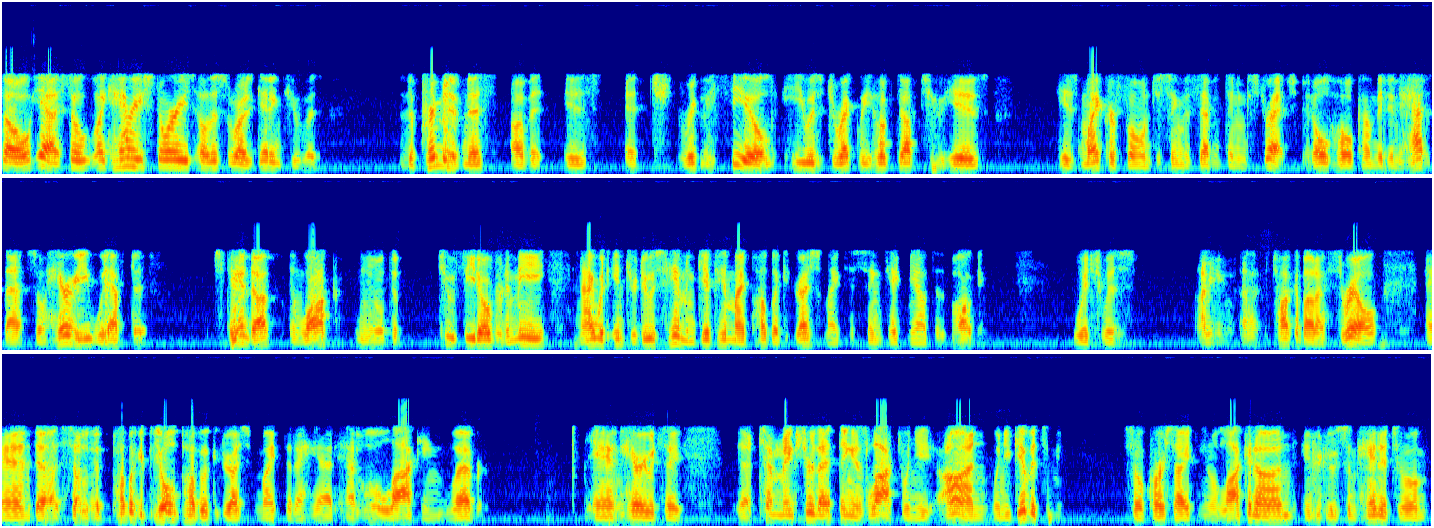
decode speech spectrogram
so yeah, so like Harry's stories. Oh, this is what I was getting to was the primitiveness of it is at Wrigley Field. He was directly hooked up to his his microphone to sing the seventh inning stretch. At Old Hohokam, they didn't have that, so Harry would have to stand up and walk, you know, the two feet over to me, and I would introduce him and give him my public address mic to sing "Take Me Out to the Ballgame," which was, I mean, uh, talk about a thrill. And uh, so the public, the old public address mic that I had had a little locking lever, and Harry would say, uh, "Tim, make sure that thing is locked when you on when you give it to me." So of course I, you know, lock it on, introduce him, hand it to him,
